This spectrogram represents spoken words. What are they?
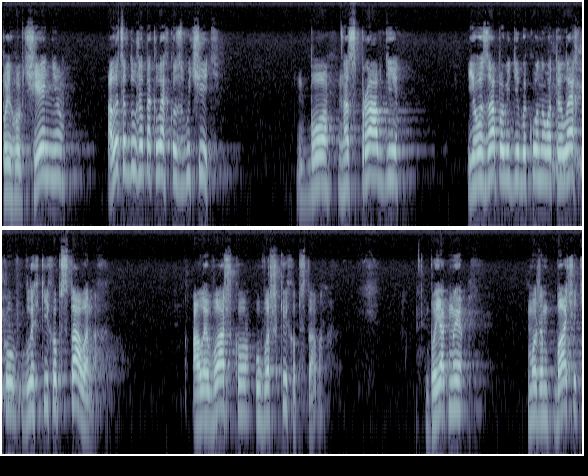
по Його вченню. Але це дуже так легко звучить, бо насправді його заповіді виконувати легко в легких обставинах але важко у важких обставинах. Бо як ми можемо бачити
